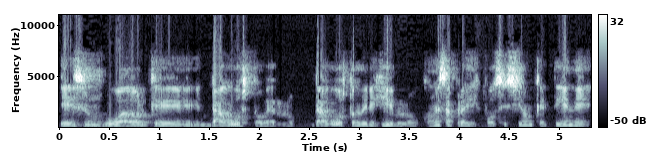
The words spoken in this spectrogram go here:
es un jugador que da gusto verlo, da gusto dirigirlo, con esa predisposición que tiene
